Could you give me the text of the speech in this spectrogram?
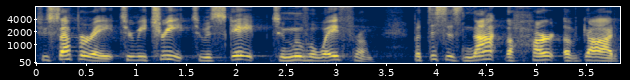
to separate, to retreat, to escape, to move away from. But this is not the heart of God.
